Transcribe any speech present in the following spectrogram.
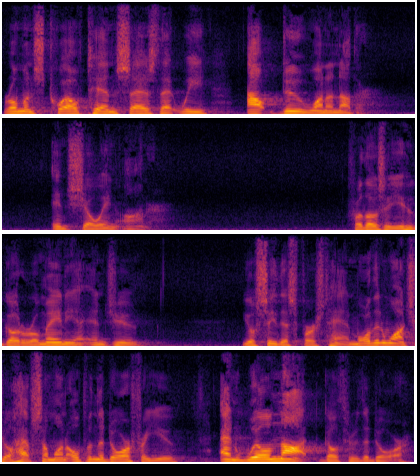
Romans 12:10 says that we outdo one another in showing honor. For those of you who go to Romania in June, you'll see this firsthand. More than once, you'll have someone open the door for you and will not go through the door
